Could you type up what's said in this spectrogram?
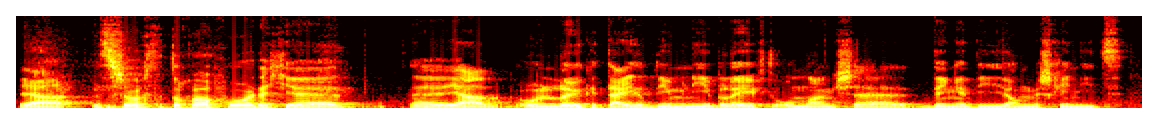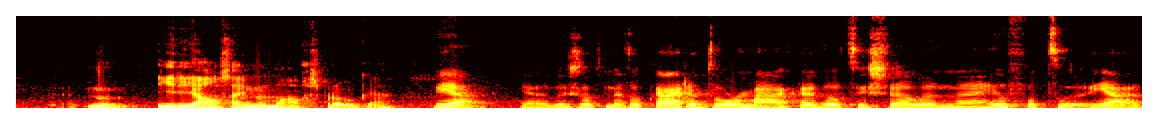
ja, het zorgt er toch wel voor dat je eh, ja, een leuke tijd op die manier beleeft, ondanks dingen die dan misschien niet ideaal zijn normaal gesproken. Ja, ja, dus dat met elkaar het doormaken, dat is wel een eh, heel veel. te- ja,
